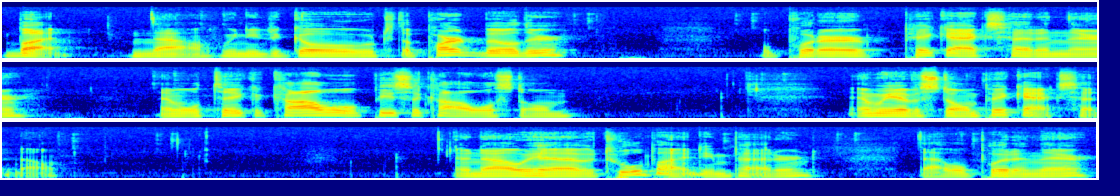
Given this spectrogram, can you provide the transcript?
But now we need to go to the part builder. We'll put our pickaxe head in there. And we'll take a cobble piece of cobblestone. And we have a stone pickaxe head now. And now we have a tool binding pattern that we'll put in there.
